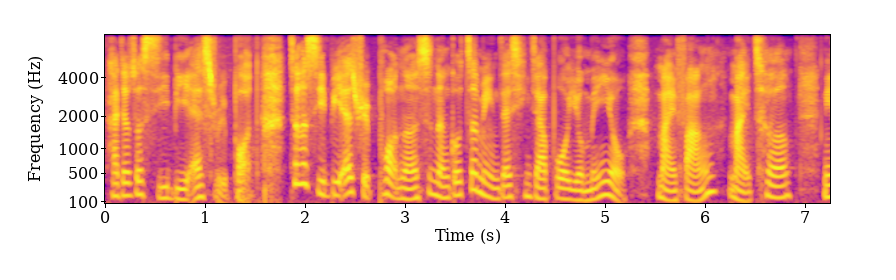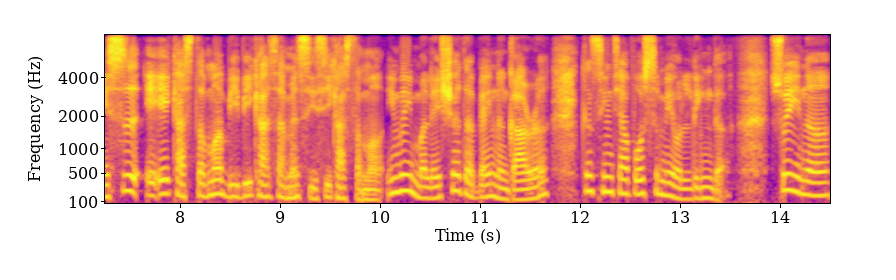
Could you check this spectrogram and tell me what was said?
它叫做 CBS report。这个 CBS report 呢，是能够证明你在新加坡有没有买房、买车，你是 AA customer、BB customer、CC customer。因为 Malaysia 的 Bank Negara 跟新加坡是没有 link 的，所以呢，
